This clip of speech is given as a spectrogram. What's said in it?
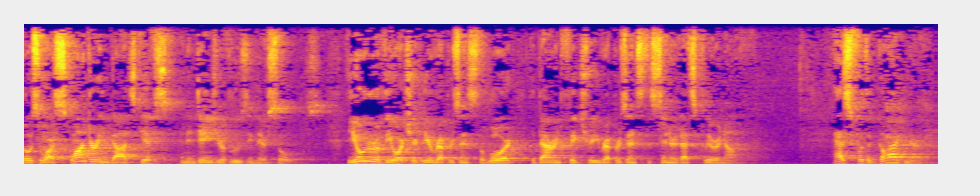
those who are squandering God's gifts and in danger of losing their souls. The owner of the orchard here represents the Lord, the barren fig tree represents the sinner, that's clear enough. As for the gardener,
